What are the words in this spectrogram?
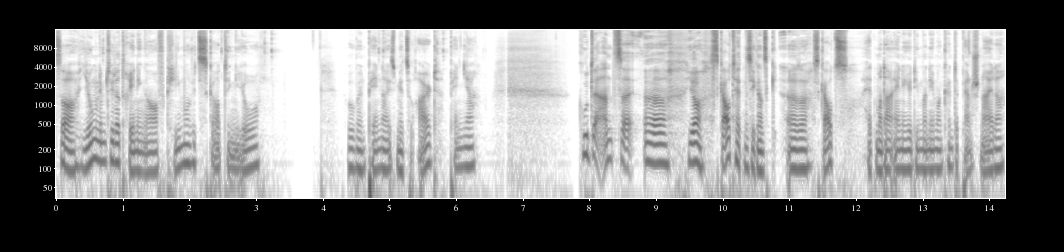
So, Jung nimmt wieder Training auf. Klimowitz Scouting, jo. Ruben Pena ist mir zu alt. Pena. Gute Anzahl. Äh, ja, Scout hätten sie ganz. Also, Scouts hätten wir da einige, die man nehmen könnte. Bernd Schneider.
